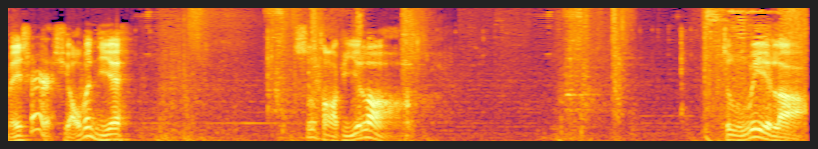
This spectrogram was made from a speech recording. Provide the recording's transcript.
没事儿，小问题。吃塔皮了，走位了。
